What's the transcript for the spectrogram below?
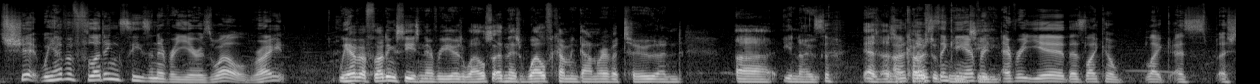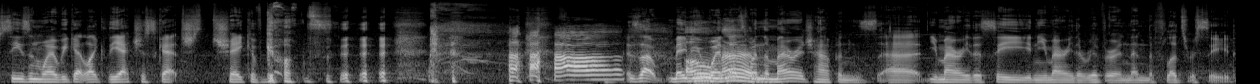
shit. We have a flooding season every year as well, right? we have a flooding season every year as well. So and there's wealth coming down river too, and uh, you know, So- as, as I, a I was thinking community, every every year there's like a like a, a season where we get like the etch a sketch shake of gods. Is that maybe Oh, when that's when the marriage happens? Uh, you marry the sea and you marry the river, and then the floods recede.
